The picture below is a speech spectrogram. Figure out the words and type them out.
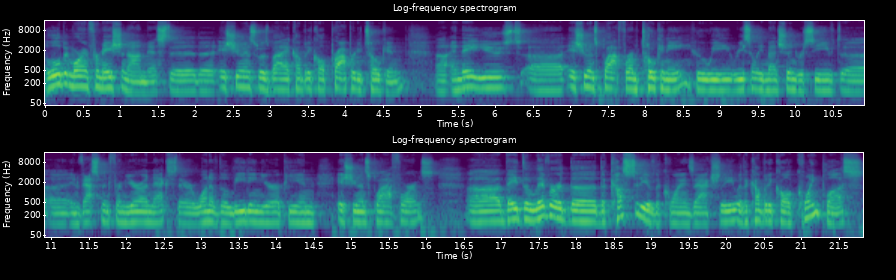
A little bit more information on this. The, the issuance was by a company called Property Token. Uh, and they used uh, issuance platform Tokeny, who we recently mentioned received uh, an investment from Euronext. They're one of the leading European issuance platforms. Uh, they delivered the, the custody of the coins actually with a company called CoinPlus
